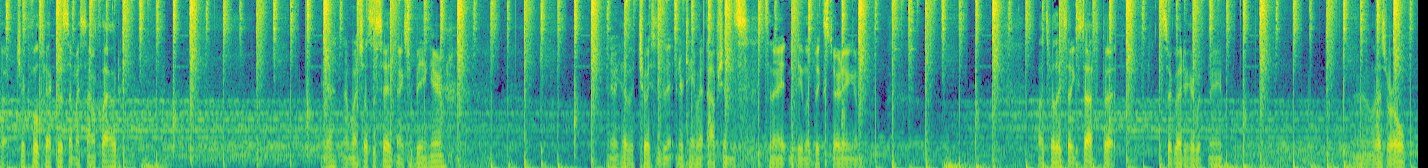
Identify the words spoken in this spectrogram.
But check full track list on my SoundCloud. Yeah, not much else to say. Thanks for being here. You know, you have a choices of entertainment options tonight with the Olympics starting and of other exciting stuff, but so glad you're here with me. Uh, let's roll.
